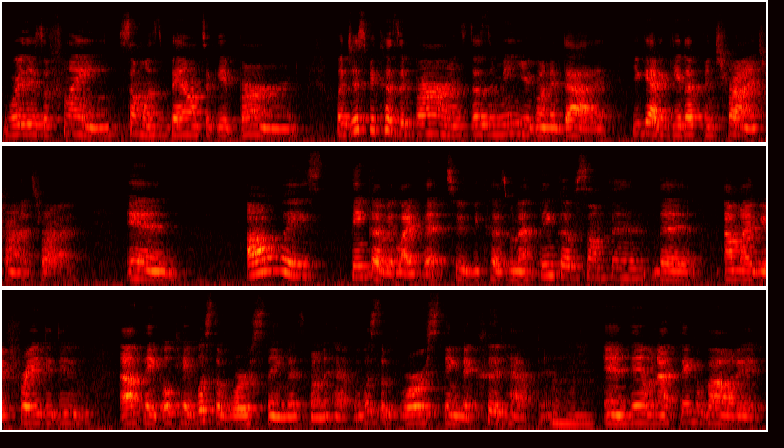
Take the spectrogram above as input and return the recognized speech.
Where there's a flame, someone's bound to get burned. But just because it burns doesn't mean you're going to die. You got to get up and try and try and try." And I always think of it like that too, because when I think of something that I might be afraid to do, I think, okay, what's the worst thing that's going to happen? What's the worst thing that could happen? Mm-hmm. And then when I think about it,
